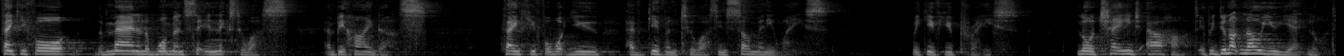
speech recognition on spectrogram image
Thank you for the man and the woman sitting next to us and behind us. Thank you for what you have given to us in so many ways. We give you praise. Lord, change our hearts. If we do not know you yet, Lord,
